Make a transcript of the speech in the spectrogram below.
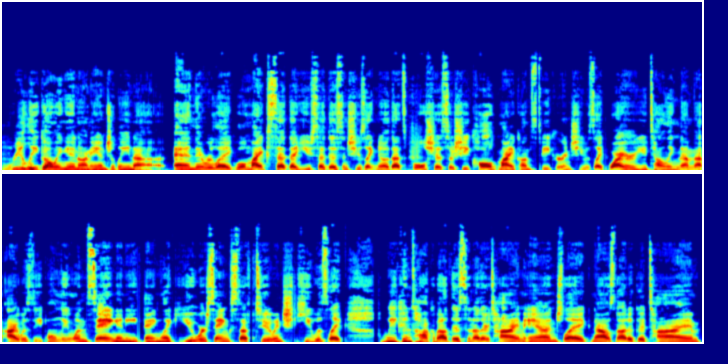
really going in on Angelina. And they were like, Well, Mike said that you said this. And she was like, No, that's bullshit. So she called Mike on speaker and she was like, Why are you telling them that I was the only one saying anything? Like, you were saying stuff too. And she, he was like, We can talk about this another time. And like, now's not a good time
